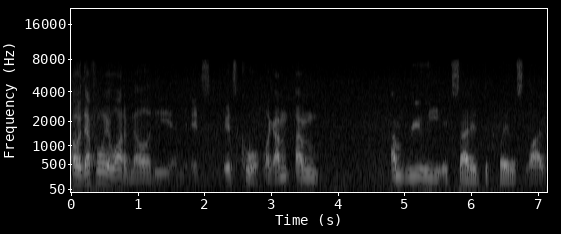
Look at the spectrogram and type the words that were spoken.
oh, definitely a lot of melody, and it's it's cool. Like I'm I'm I'm really excited to play this live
